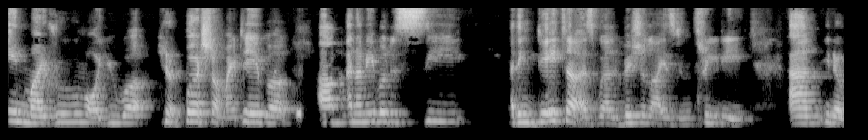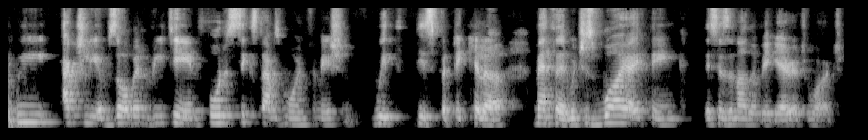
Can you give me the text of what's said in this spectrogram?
in my room or you were you know perched on my table um, and i'm able to see i think data as well visualized in 3d and you know we actually absorb and retain four to six times more information with this particular method which is why i think this is another big area to watch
